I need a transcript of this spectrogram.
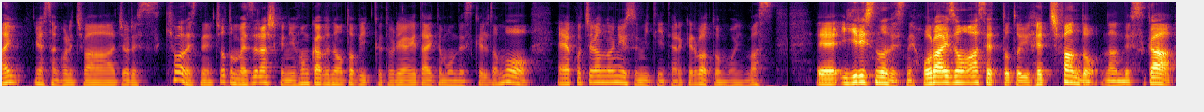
はい。皆さん、こんにちは。ジョーです。今日はですね、ちょっと珍しく日本株のトピック取り上げたいと思うんですけれども、えーこちらのニュース見ていただければと思います。えーイギリスのですね、ホライゾンアセットというヘッジファンドなんですが、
